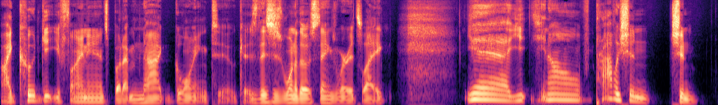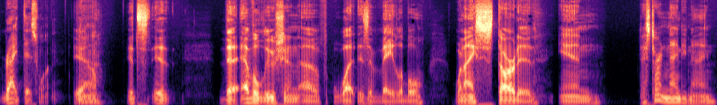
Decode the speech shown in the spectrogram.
I could get you finance, but I'm not going to because this is one of those things where it's like, yeah, you, you know, probably shouldn't shouldn't write this one. you Yeah, know? it's it, the evolution of what is available. When I started in, did I start in 99?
